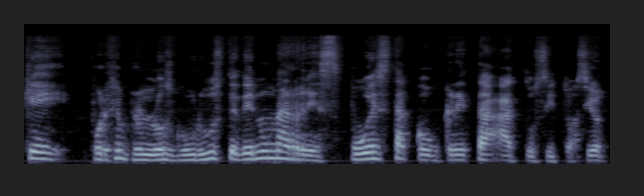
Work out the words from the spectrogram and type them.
que, por ejemplo, los gurús te den una respuesta concreta a tu situación.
